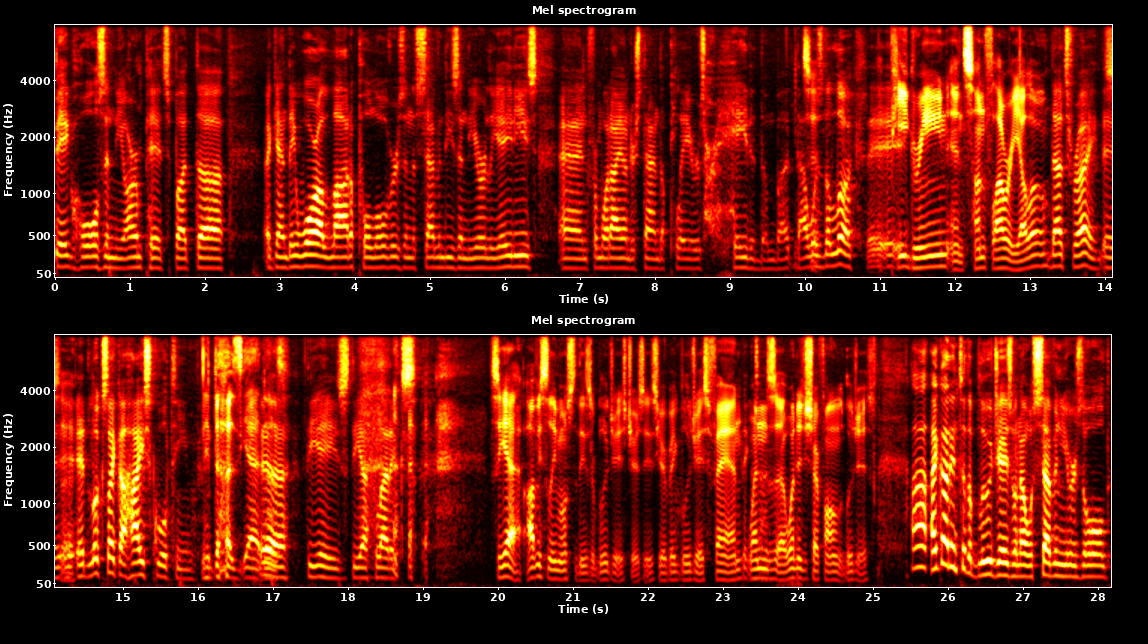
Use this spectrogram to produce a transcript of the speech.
big holes in the armpits. But uh, again, they wore a lot of pullovers in the '70s and the early '80s, and from what I understand, the players hated them. But that That's was it. the look. It- pea green and sunflower yellow. that's right. It, So- it- looks like a high school team. It does, yeah, it does. the A's, the Athletics. So yeah, obviously most of these are Blue Jays jerseys. You're a big Blue Jays fan. Big When's uh, when did you start following the Blue Jays? Uh, I got into the Blue Jays when I was seven years old.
